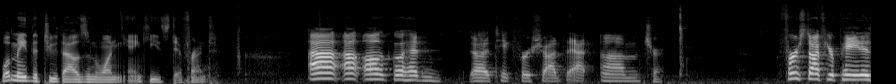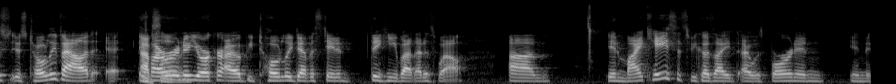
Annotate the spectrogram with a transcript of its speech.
What made the 2001 Yankees different? Uh, I'll, I'll go ahead and uh, take first shot at that. Um, Sure. first off, your pain is, is totally valid. If I were a New Yorker, I would be totally devastated thinking about that as well. Um, in my case, it's because I, I was born in, in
